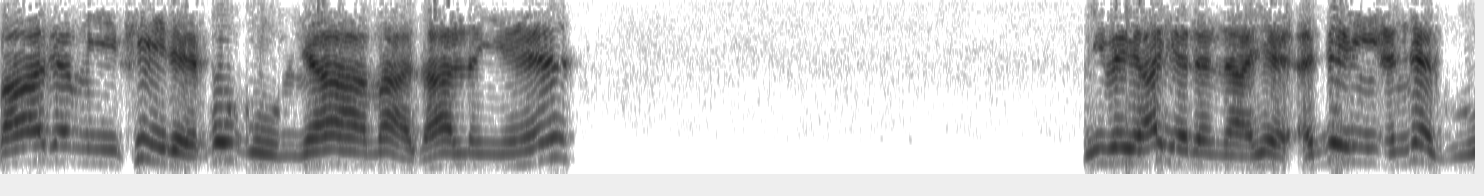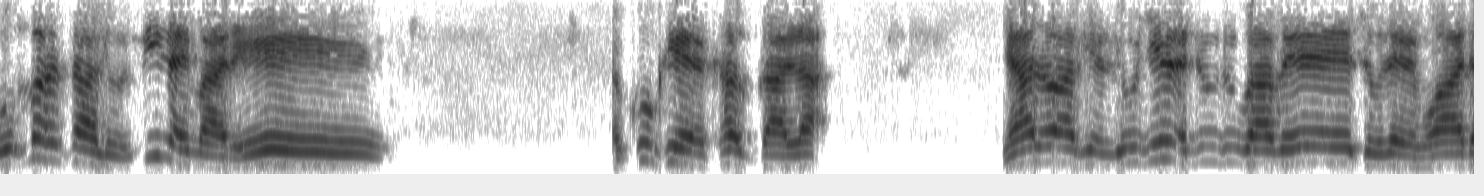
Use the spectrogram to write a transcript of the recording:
ပါရမီဖြည့်တဲ့ပုဂ္ဂိုလ်များမှသာလျင် ဒီဘုရားယတနာရဲ့အတိမ်အနက်ကိုမှတ်သားလို့သိနိုင်ပါတယ်အခုခေတ်ခေတ်ကာလရသောအဖြစ်လူချင်းအတူတူပါပဲဆိုတဲ့ဝါဒ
